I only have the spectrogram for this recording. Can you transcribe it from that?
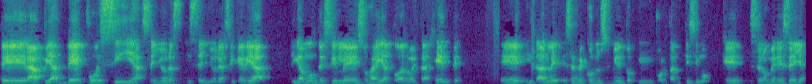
Terapia de Poesía, señoras y señores. Así quería, digamos, decirle eso ahí a toda nuestra gente eh, y darle ese reconocimiento importantísimo que se lo merece ella.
